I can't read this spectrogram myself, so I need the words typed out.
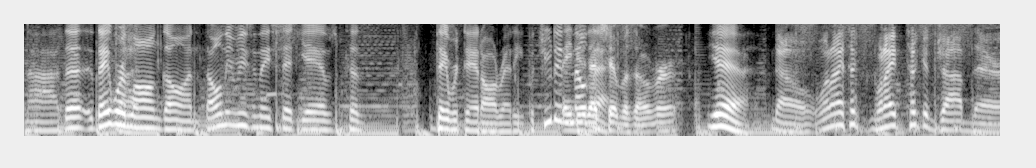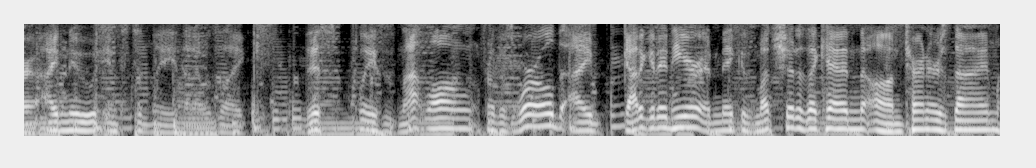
Nah, the, they were long gone. The only reason they said yeah was because they were dead already. But you didn't They know knew that, shit was over. Yeah. No, when I took when I took a job there, I knew instantly that I was like, this place is not long for this world. I got to get in here and make as much shit as I can on Turner's dime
